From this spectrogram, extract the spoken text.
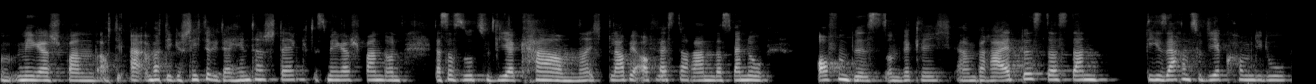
Mega spannend. Auch die, einfach die Geschichte, die dahinter steckt, ist mega spannend und dass das so zu dir kam. Ne? Ich glaube ja auch fest daran, dass wenn du offen bist und wirklich ähm, bereit bist, dass dann die Sachen zu dir kommen, die du,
